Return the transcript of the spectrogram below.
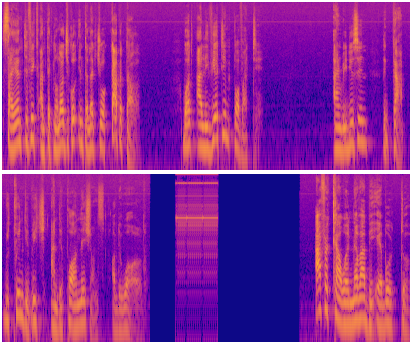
scientific and technological intellectual capital, but alleviating poverty and reducing the gap between the rich and the poor nations of the world. Africa will never be able to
